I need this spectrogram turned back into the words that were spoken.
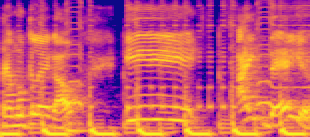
É muito legal. E a ideia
